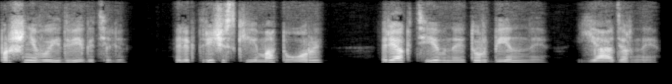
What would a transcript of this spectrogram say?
поршневые двигатели, электрические моторы, реактивные, турбинные, ядерные.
